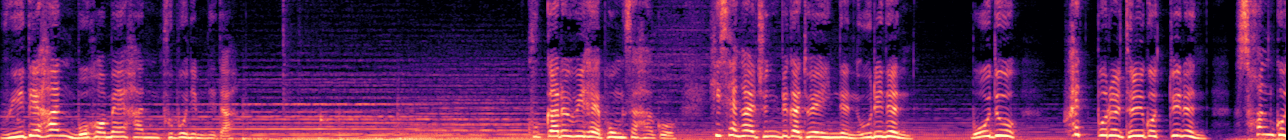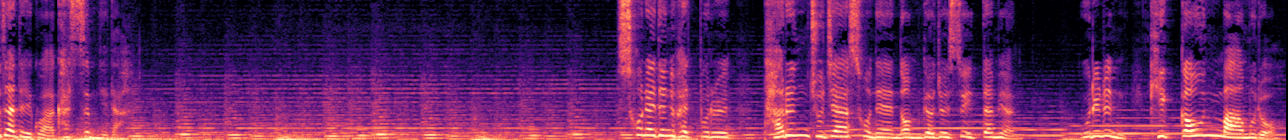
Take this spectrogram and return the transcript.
위대한 모험의 한 부분입니다. 국가를 위해 봉사하고 희생할 준비가 돼 있는 우리는 모두 횃불을 들고 뛰는 선구자들과 같습니다. 손에 든 횃불을 다른 주자 손에 넘겨줄 수 있다면 우리는 기꺼운 마음으로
